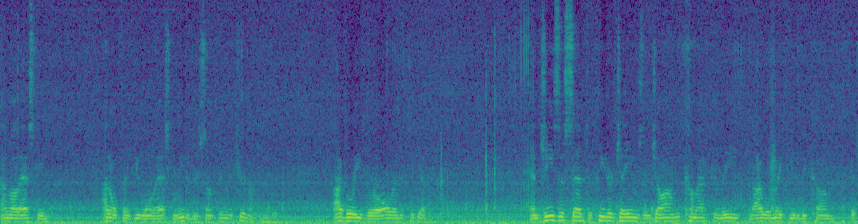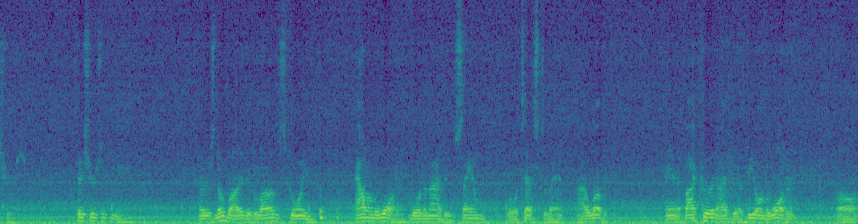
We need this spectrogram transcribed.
I'm not asking, I don't think you want to ask me to do something that you're not going to do. I believe we're all in it together. And Jesus said to Peter, James, and John, Come after me, and I will make you to become fishers. Fishers of men. Now, there's nobody that loves going out on the water more than I do. Sam will attest to that. I love it. And if I could, I'd uh, be on the water uh,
